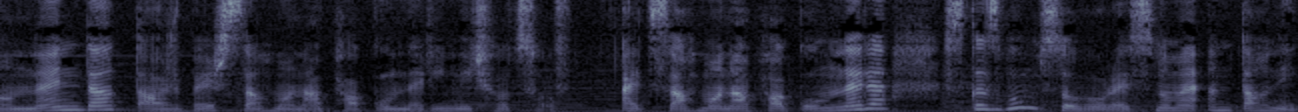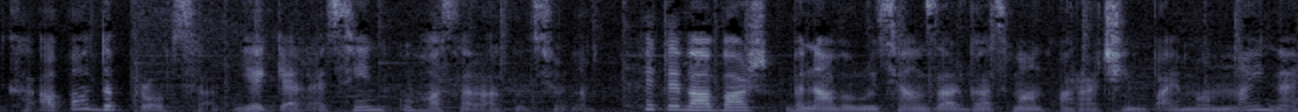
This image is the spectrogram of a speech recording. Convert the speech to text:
անեն դա տարբեր սահմանափակումների միջոցով։ Այդ սահմանափակումները սկզբում սովորեցնում է ընտանիքը, ապա դպրոցը, եկեղեցին ու հասարակությունը։ Հետևաբար բնավորության զարգացման առաջին պայմանն այն է,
